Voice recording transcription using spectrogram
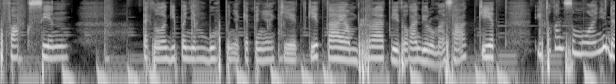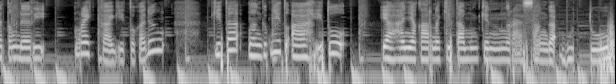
vaksin teknologi penyembuh penyakit-penyakit kita yang berat gitu kan di rumah sakit itu kan semuanya datang dari mereka gitu. Kadang kita nganggapnya itu ah itu ya hanya karena kita mungkin ngerasa nggak butuh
